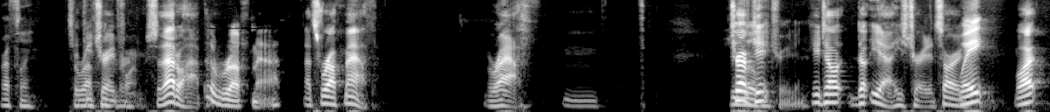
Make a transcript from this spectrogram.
Roughly. It's a if you trade number. for him. So that'll That's a happen. rough math. That's rough math. Wrath. Mm. Trev, can, can you tell? Yeah, he's traded. Sorry. Wait. What?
